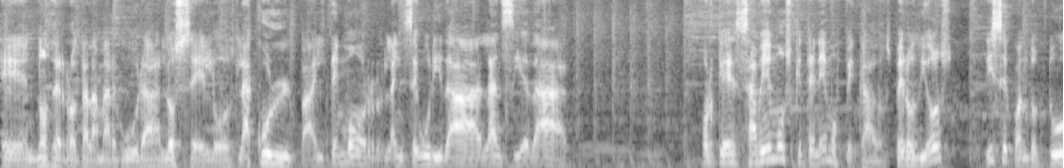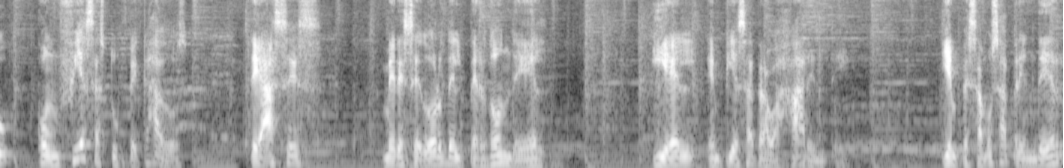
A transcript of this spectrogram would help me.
eh, nos derrota la amargura, los celos, la culpa, el temor, la inseguridad, la ansiedad. Porque sabemos que tenemos pecados, pero Dios dice cuando tú confiesas tus pecados, te haces merecedor del perdón de Él. Y Él empieza a trabajar en ti. Y empezamos a aprender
